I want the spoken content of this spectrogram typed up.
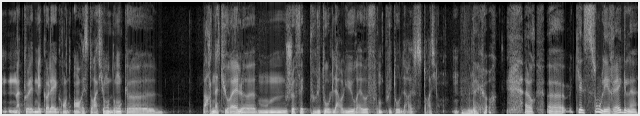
mes collègues en, restauration, donc euh, par naturel, je fais plutôt de la reliure et eux font plutôt de la restauration. D'accord. Alors, quelles sont les règles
